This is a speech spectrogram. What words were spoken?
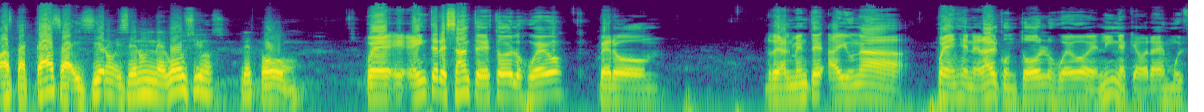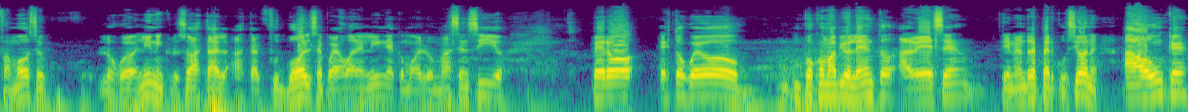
hasta casa, hicieron, hicieron negocios, de todo. Pues e- es interesante esto de los juegos, pero realmente hay una, pues en general con todos los juegos en línea, que ahora es muy famoso, los juegos en línea, incluso hasta el, hasta el fútbol se puede jugar en línea como de lo más sencillo, pero estos juegos un poco más violentos a veces tienen repercusiones, aunque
